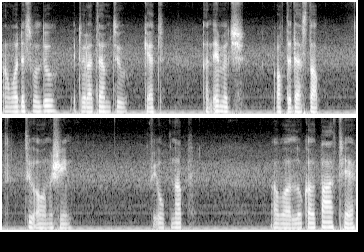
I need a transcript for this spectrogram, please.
And what this will do it will attempt to get an image of the desktop to our machine. If we open up our local path here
